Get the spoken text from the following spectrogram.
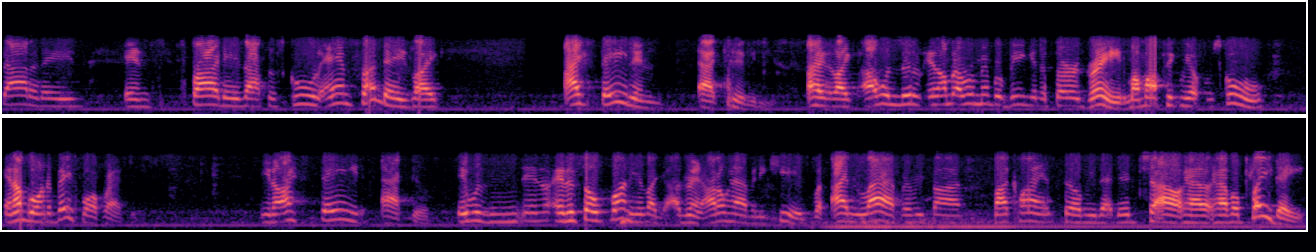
Saturdays and Fridays after school and Sundays. Like I stayed in activities. I like I would literally. And I remember being in the third grade. My mom picked me up from school, and I'm going to baseball practice. You know, I stayed active. It was, and it's so funny. It's like, granted, I don't have any kids, but I laugh every time my clients tell me that their child have have a play date.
